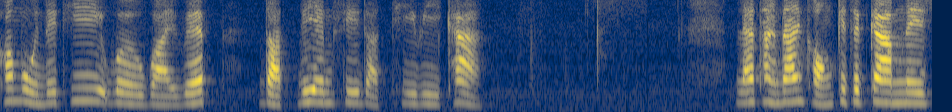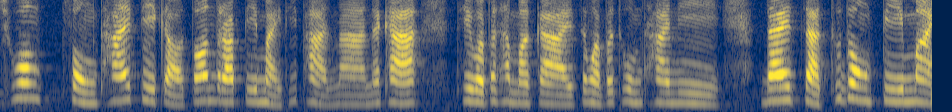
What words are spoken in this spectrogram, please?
ข้อมูลได้ที่ www.dmc.tv ค่ะ และทางด้านของกิจกรรมในช่วงส่งท้ายปีเก่าต้อนรับปีใหม่ที่ผ่านมานะคะ ที่วัดพระธรรมกายจังหวัดปทุมธานี ได้จัดทุดงปีใหม่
